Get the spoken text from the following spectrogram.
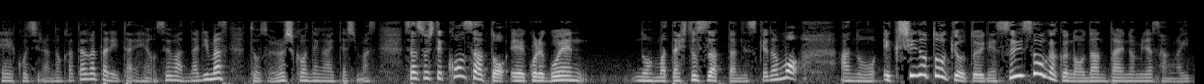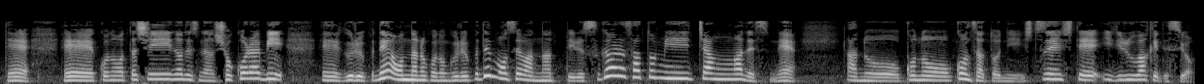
えーこちらの方々に大変お世話になります。どうぞよろしくお願いいたします。さあ、そしてコンサート、えーこれご縁のまた一つだったんですけども、あの、エクシード東京というね、吹奏楽の団体の皆さんがいて、えーこの私のですね、ショコラビ、えーグループね、女の子のグループでもお世話になっている菅原さとみちゃんがですね、あの、このコンサートに出演しているわけですよ。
